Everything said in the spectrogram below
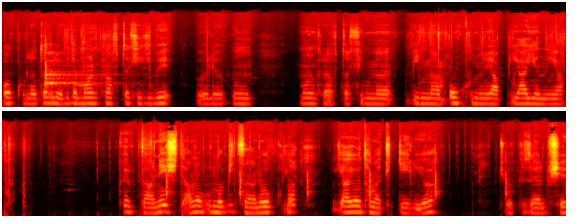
ok kullanabiliyor. Bir de Minecraft'taki gibi böyle bunun Minecraft'ta filme bilmem okunu yap, yayını yap. 40 tane işte ama bunda bir tane okla yay otomatik geliyor. Çok güzel bir şey.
